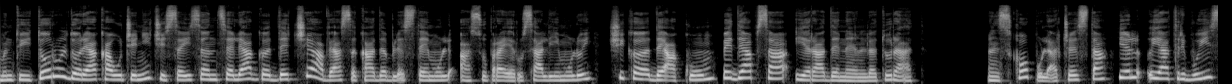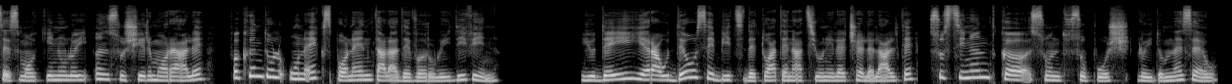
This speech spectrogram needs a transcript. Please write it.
Mântuitorul dorea ca ucenicii săi să înțeleagă de ce avea să cadă blestemul asupra Ierusalimului și că, de acum, pedeapsa era de neînlăturat. În scopul acesta, el îi atribuise smochinului însușiri morale, făcându-l un exponent al adevărului divin. Iudeii erau deosebiți de toate națiunile celelalte, susținând că sunt supuși lui Dumnezeu.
